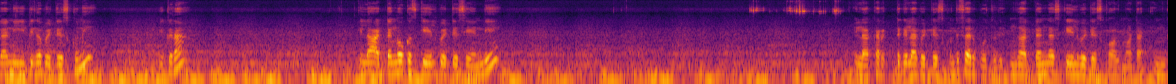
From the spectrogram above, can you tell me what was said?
ఇలా నీట్గా పెట్టేసుకుని ఇక్కడ ఇలా అడ్డంగా ఒక స్కేల్ పెట్టేసేయండి. ఇలా కరెక్ట్గా ఇలా పెట్టేసుకుంటే సరిపోతుంది. ఇంకా అడ్డంగా స్కేల్ పెట్టేసుకోవాలన్నమాట. ఇంక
